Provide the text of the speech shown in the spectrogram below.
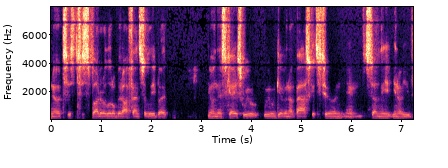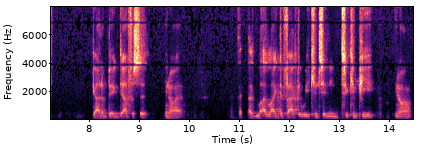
know, to, to sputter a little bit offensively, but you know, in this case, we were we were giving up baskets too, and, and suddenly, you know, you've got a big deficit. You know, I, I, I like the fact that we continue to compete. You know,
